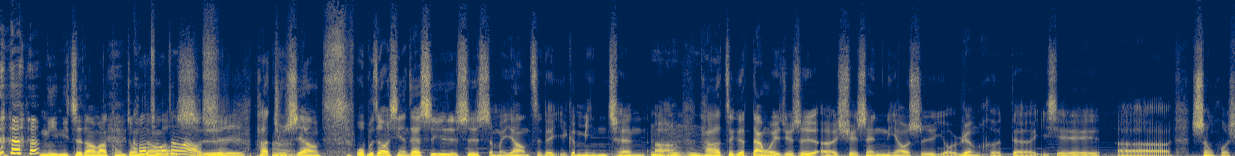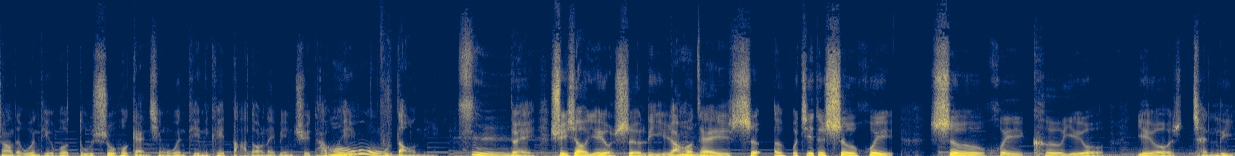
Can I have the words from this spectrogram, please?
你你知道吗？空中张老师，老师他就像、嗯、我不知道现在是是什么样子的一个名称啊。嗯嗯嗯，他这个单位就是呃，学生你要是有任何的一些呃生活上的问题或读书或感情问题，你可以打到那边去，他可以辅导你。哦、是，对，学校也有设立，然后在社、嗯、呃，我记得社会社会科也有也有成立。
